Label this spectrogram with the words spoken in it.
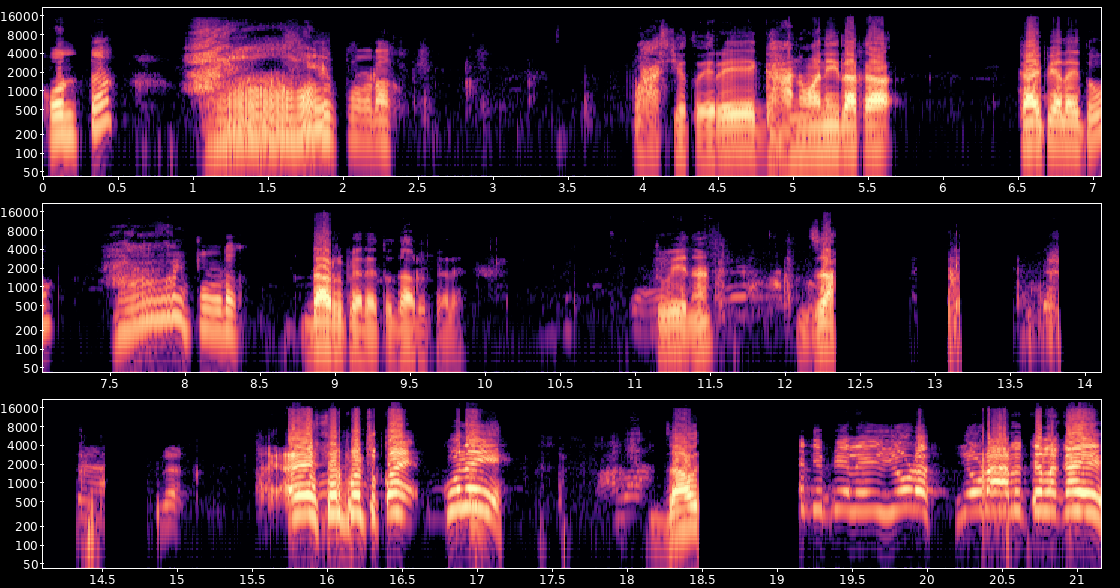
कोणतं? प्रोडक्ट वास येतोय रे घाणवाणीला का काय प्यालाय तो? दारू प्यालाय तो दारू प्यालाय. तू आहे ना जा. ए सरपंच काय? कोण आहे? जाऊ एवढं एवढं त्याला काय?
